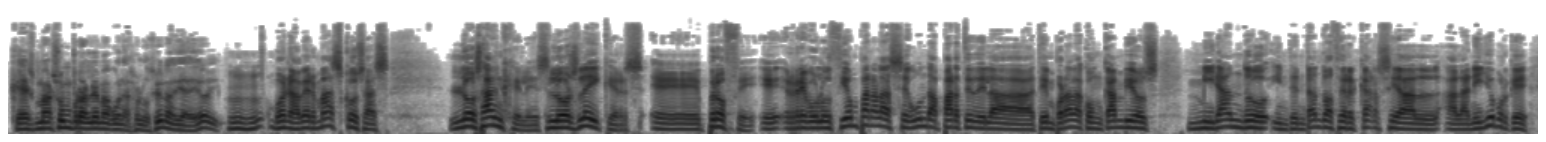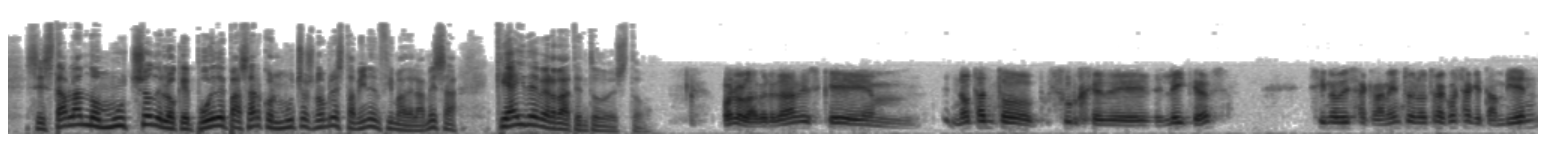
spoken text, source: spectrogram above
que es más un problema que una solución a día de hoy. Bueno, a ver, más cosas. Los Ángeles, los Lakers, eh, profe, eh, revolución para la segunda parte de la temporada con cambios mirando, intentando acercarse al, al, anillo, porque se está hablando mucho de lo que puede pasar con muchos nombres también encima de la mesa. ¿Qué hay de verdad en todo esto? Bueno, la verdad es que mm, no tanto surge de Lakers, sino de Sacramento en otra cosa que también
